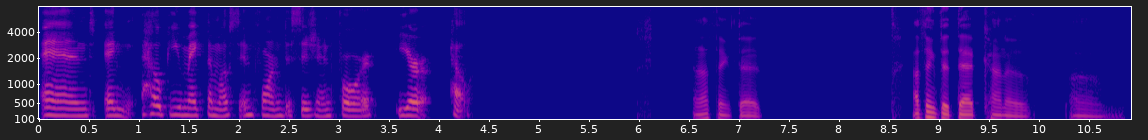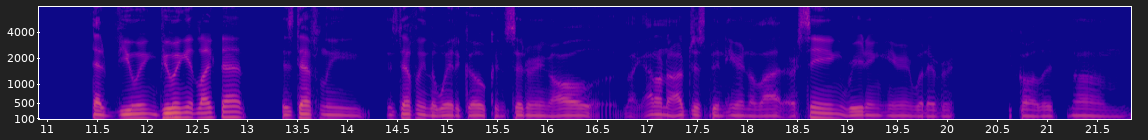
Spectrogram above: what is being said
and and help you make the most informed decision for your health and I think that I think that that kind of um that viewing viewing it like that is definitely is definitely the way to go considering all like I don't know, I've just been hearing a lot or seeing, reading, hearing whatever you call it. Um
